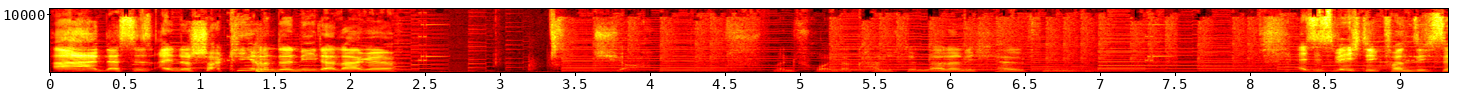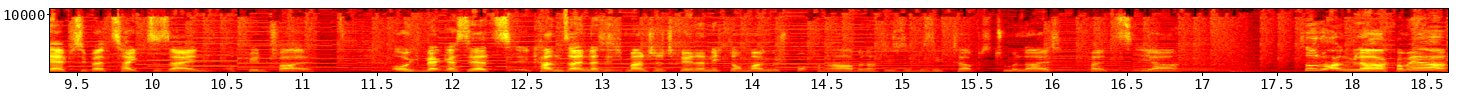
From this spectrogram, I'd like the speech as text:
Ah, das ist eine schockierende Niederlage. Tja, mein Freund, da kann ich dir leider nicht helfen. Es ist wichtig, von sich selbst überzeugt zu sein. Auf jeden Fall. Oh, ich merke es jetzt. Kann sein, dass ich manche Trainer nicht nochmal angesprochen habe, nachdem ich sie besiegt habe. Es tut mir leid, falls ja. So, du Angler, komm her.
